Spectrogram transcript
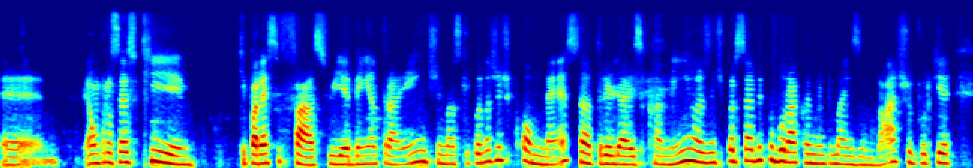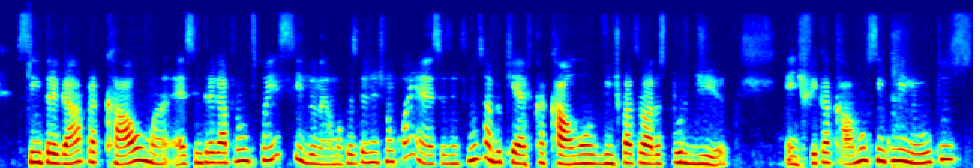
é, é um processo que que parece fácil e é bem atraente, mas que quando a gente começa a trilhar esse caminho, a gente percebe que o buraco é muito mais embaixo, porque se entregar para calma é se entregar para um desconhecido, né? Uma coisa que a gente não conhece, a gente não sabe o que é ficar calmo 24 horas por dia. A gente fica calmo cinco minutos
